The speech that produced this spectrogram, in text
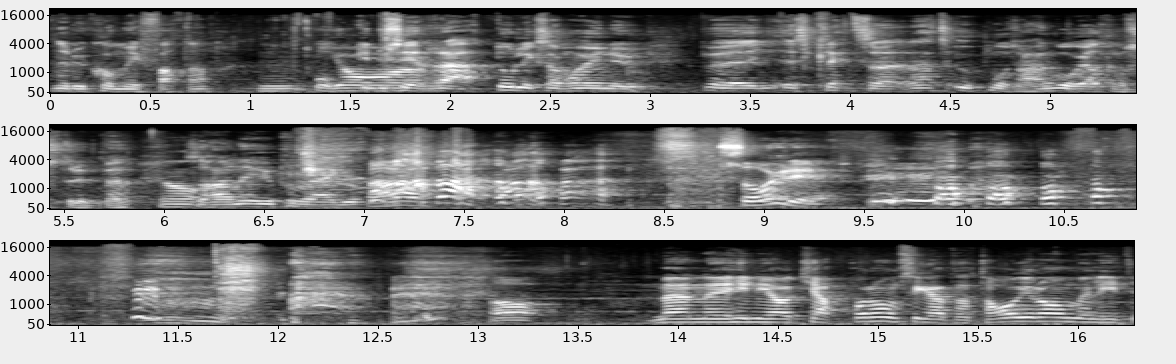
när du kommer i fattan. Och Ja. du ser Rato liksom har ju nu eh, klättrat upp mot honom. Han går ju alltid mot strupen. Ja. Så han är ju på väg upp. Sa ju det. ja. Men eh, hinner jag kappa honom så jag kan ta tag i dem eller hinner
